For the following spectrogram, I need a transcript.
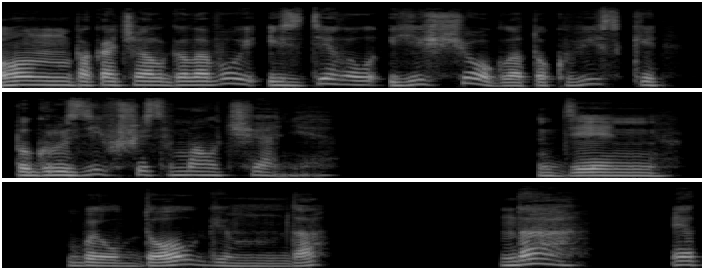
Он покачал головой и сделал еще глоток виски, погрузившись в молчание. День был долгим, да? Да, я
